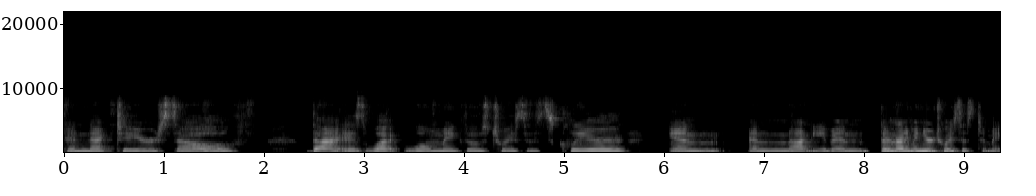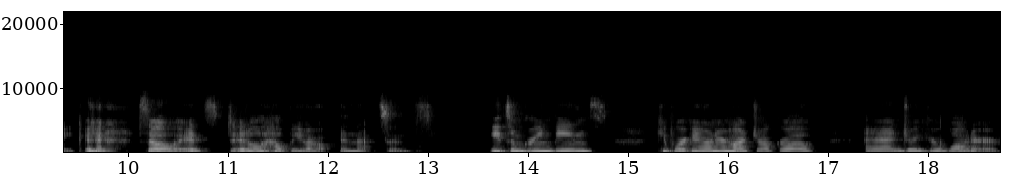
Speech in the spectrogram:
connect to yourself, that is what will make those choices clear and and not even they're not even your choices to make. So it's it'll help you out in that sense. Eat some green beans keep working on your heart chakra and drink your water.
